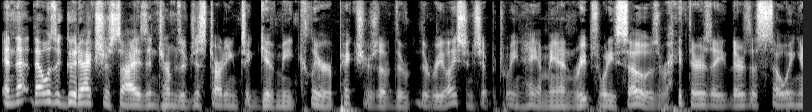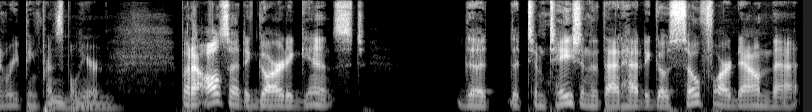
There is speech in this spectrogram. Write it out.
and that that was a good exercise in terms of just starting to give me clearer pictures of the the relationship between hey a man reaps what he sows right there's a there's a sowing and reaping principle here Mhm. but I also had to guard against the the temptation that that had to go so far down that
